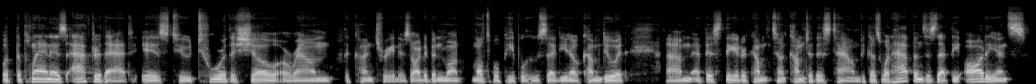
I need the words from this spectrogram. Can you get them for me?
what the plan is after that is to tour the show around the country. There's already been mo- multiple people who said, you know, come do it um, at this theater, come to, come to this town. Because what happens is that the audience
